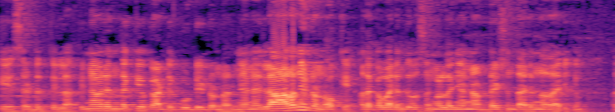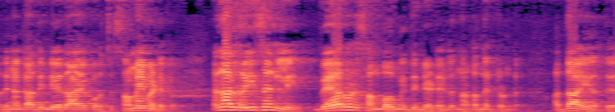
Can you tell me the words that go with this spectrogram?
കേസ് എടുത്തില്ല. പിന്നെ അവരെന്തൊക്കെയോ കാട്ടി കൂട്ടിയിട്ടുണ്ടായിരുന്നു ഞാൻ എല്ലാം അറിഞ്ഞിട്ടുണ്ട്. ഓക്കെ അതൊക്കെ വരും ദിവസങ്ങളിൽ ഞാൻ അപ്ഡേഷൻ തരുന്നതായിരിക്കും. അതിനൊക്കെ അതിന്റെതായ കുറച്ച് സമയമെടുക്കും. എന്നാൽ റീസെന്റ് വേറൊരു സംഭവം ഇതിന്റെ ഇടയിൽ നടന്നിട്ടുണ്ട്. അതായത്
